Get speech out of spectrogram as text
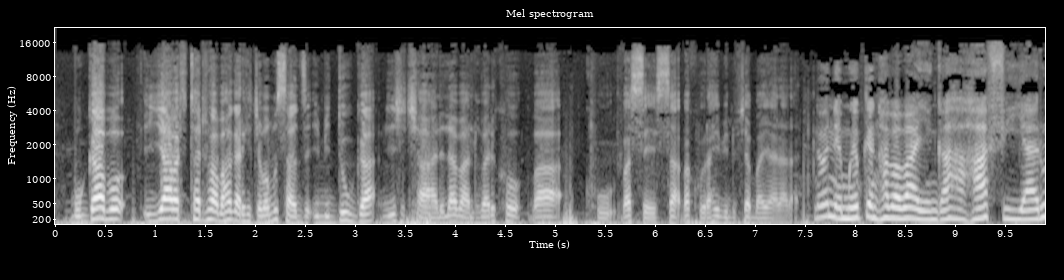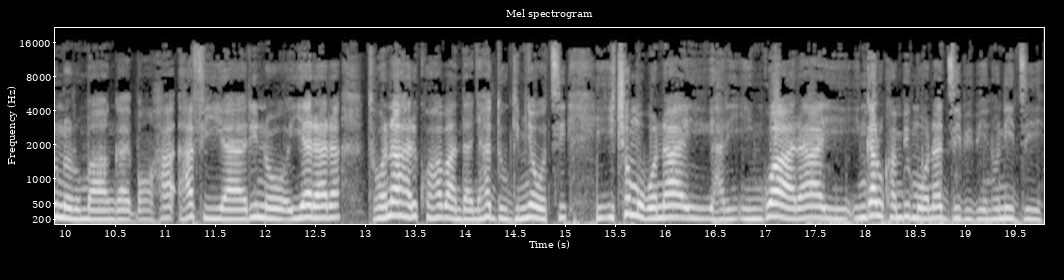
mugabo yaba tutari twabahagarikije bamusanze imiduga myinshi cyane n'abantu bariko basesa bakuraho ibintu by'amayarara none mwebwe nk'ababaye ngaha hafi ya runo rumanga hafi ya rino yarara tubona ko habandanya haduga imyotsi ico mubona hari ingwara ingaruka mbi mubona zibi bintu n'izihe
